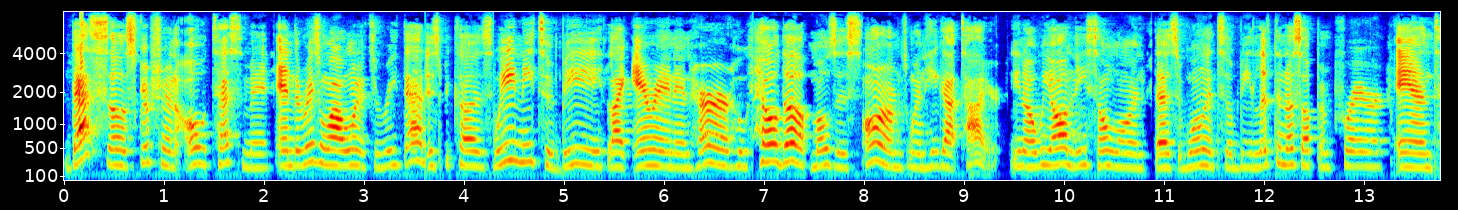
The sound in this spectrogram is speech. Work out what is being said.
that's a scripture in the Old Testament, and the reason why I wanted to read that is because we need to be like Aaron and Hur who held up Moses' arms when he got tired. You know, we all need someone that's willing to be lifting us up in prayer, and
